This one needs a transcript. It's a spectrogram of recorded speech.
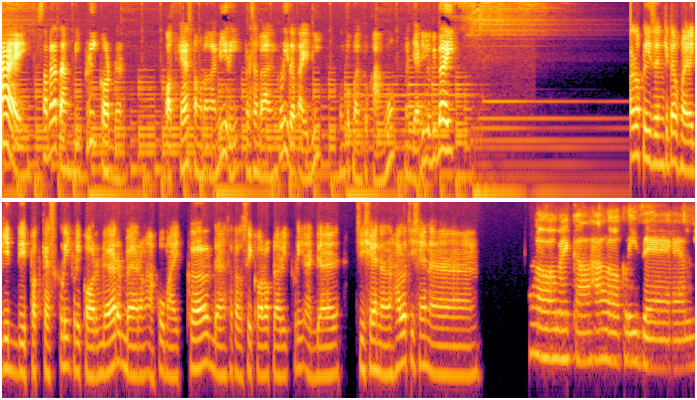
Hai, selamat datang di Klik Corner, podcast pengembangan diri bersama Klik.id untuk bantu kamu menjadi lebih baik. Halo Klizen, kita kembali lagi di podcast Klik Recorder bareng aku Michael dan satu psikolog dari Klik ada Cishenan. Halo Cishenan. Halo Michael, halo Klizen.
